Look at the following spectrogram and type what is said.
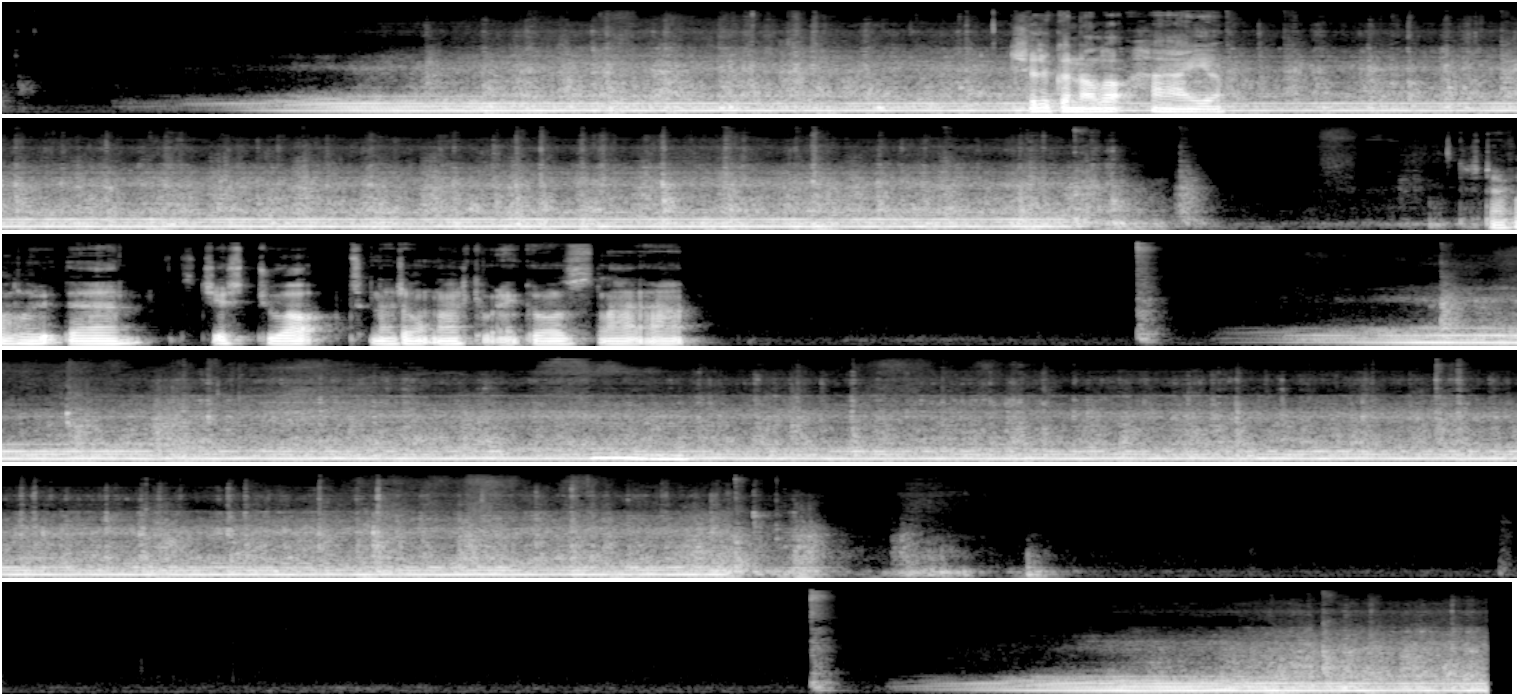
Should have gone a lot higher. Just have a look there. It's just dropped and I don't like it when it goes like that.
